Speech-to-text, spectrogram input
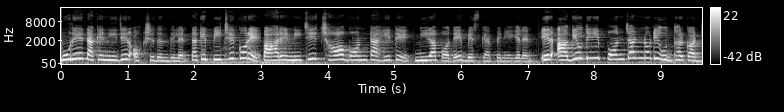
মুড়ে তাকে নিজের অক্সিজেন দিলেন। তাকে পিঠে করে পাহাড়ের নিচে ছ ঘণ্টা হেঁটে নিরাপদে বেস ক্যাম্পে নিয়ে গেলেন। এর আগেও তিনি পঞ্চান্নটি উদ্ধার কার্য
